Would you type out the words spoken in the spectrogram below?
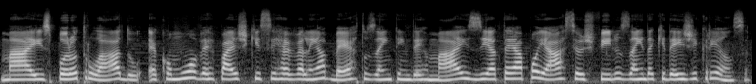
Mas, por outro lado, é comum haver pais que se revelem abertos a entender mais e até apoiar seus filhos, ainda que desde criança.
